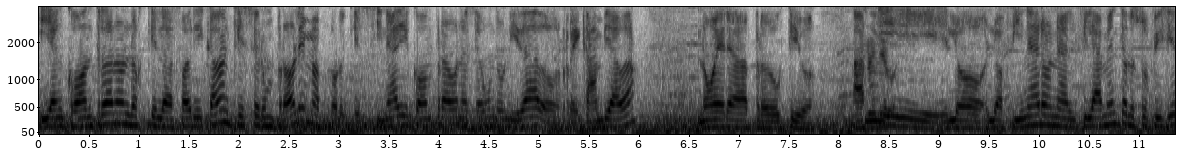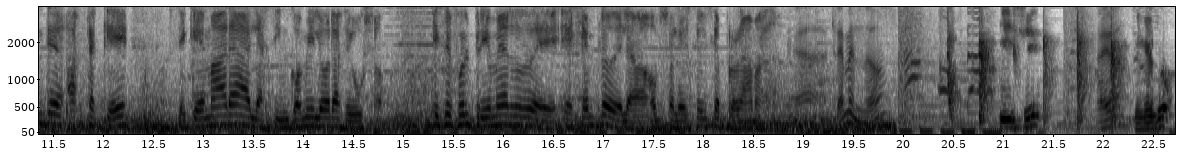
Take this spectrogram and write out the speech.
y encontraron los que la fabricaban que eso era un problema porque si nadie compraba una segunda unidad o recambiaba, no era productivo. Así lo, afinaron al filamento lo suficiente hasta que se quemara a las 5.000 horas de uso. Ese fue el primer eh, ejemplo de la obsolescencia programada. Ah, tremendo. Y sí. Me encantó.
